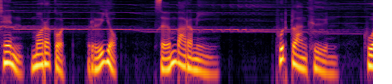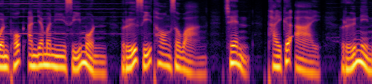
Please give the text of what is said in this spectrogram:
เช่น มรกตหรือหยก เสริมบารมี พุธกลางคืน ควรพกอัญมณีสีหม่นหรือสีทองสว่าง เช่น ไทเกอร์อาย หรือนิน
